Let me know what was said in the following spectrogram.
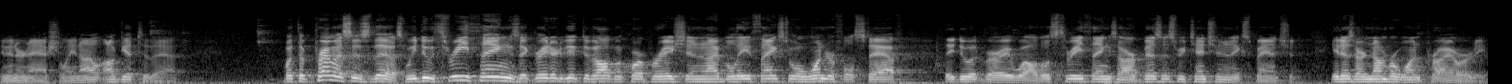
and internationally. And I'll, I'll get to that. But the premise is this we do three things at Greater Dubuque Development Corporation, and I believe, thanks to a wonderful staff, they do it very well. Those three things are business retention and expansion. It is our number one priority.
